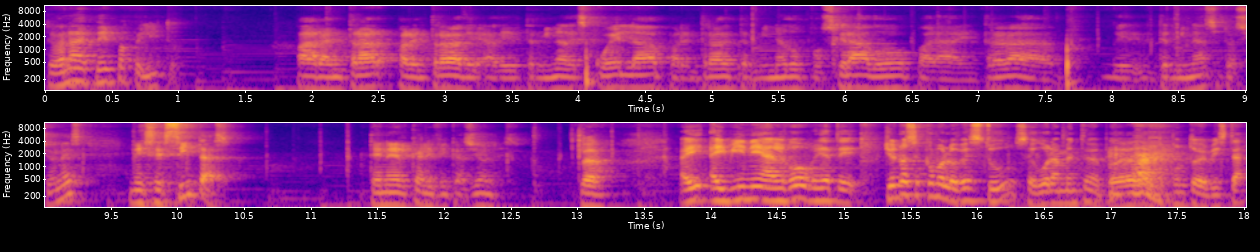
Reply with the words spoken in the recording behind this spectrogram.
Te van a pedir papelito para entrar, para entrar a, determinada escuela, para entrar a determinado posgrado, para entrar a determinadas situaciones, necesitas tener calificaciones. Claro. Ahí, ahí viene algo, fíjate, yo no sé cómo lo ves tú, seguramente me podrás dar tu punto de vista,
